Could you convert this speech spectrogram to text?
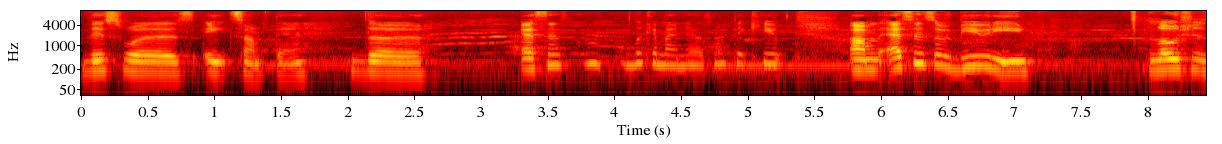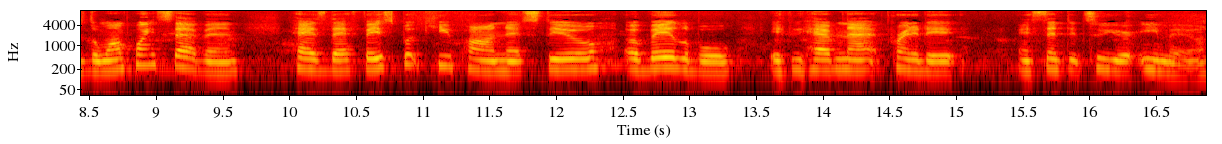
this was eight something. The essence, look at my nails, aren't they cute? Um, the Essence of Beauty lotions, the one point seven has that Facebook coupon that's still available if you have not printed it and sent it to your email.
